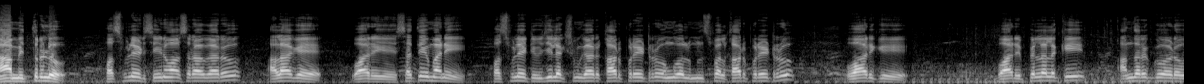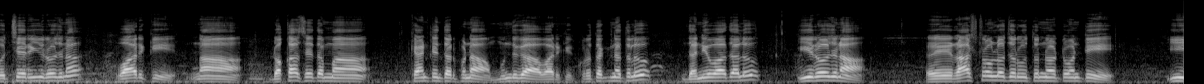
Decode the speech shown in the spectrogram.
నా మిత్రులు పసుపులేటి శ్రీనివాసరావు గారు అలాగే వారి సతీమణి పసుపులేటి విజయలక్ష్మి గారు కార్పొరేటరు ఒంగోలు మున్సిపల్ కార్పొరేటరు. వారికి వారి పిల్లలకి అందరికి కూడా వచ్చారు ఈ రోజున. వారికి నా డొక్కా సీతమ్మ క్యాంటీన్ తరపున ముందుగా వారికి కృతజ్ఞతలు ధన్యవాదాలు. ఈ రోజున రాష్ట్రంలో జరుగుతున్నటువంటి ఈ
